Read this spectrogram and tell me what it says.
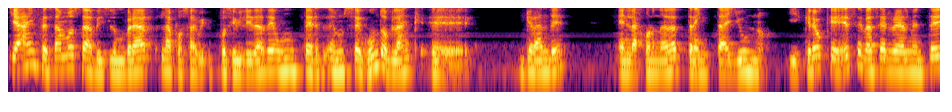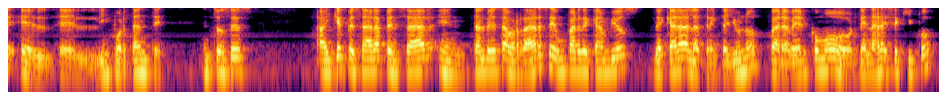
ya empezamos a vislumbrar la posi posibilidad de un, un segundo blank eh, grande en la jornada 31. Y creo que ese va a ser realmente el, el importante. Entonces, hay que empezar a pensar en tal vez ahorrarse un par de cambios de cara a la 31 para ver cómo ordenar a ese equipo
